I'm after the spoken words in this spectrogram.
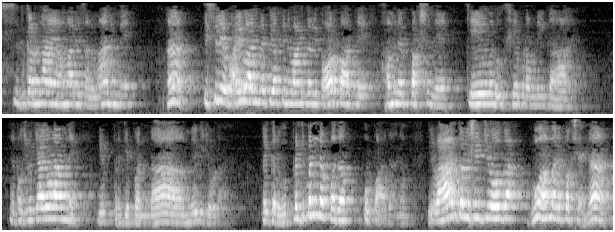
सिद्ध करना है हमारे सम्मान में हाँ इसलिए वायुवाद में अत्यर्थ निवारण करने की और बात है। हमने पक्ष में केवल उत्क्षेपण नहीं कहा है। पक्ष में क्या जोड़ा हमने? विप्रतिपन्ना में भी जोड़ा। है कर, प्रतिपन्न पद उपादान विवाद का विषय जो होगा, वो हमारे पक्ष है ना?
